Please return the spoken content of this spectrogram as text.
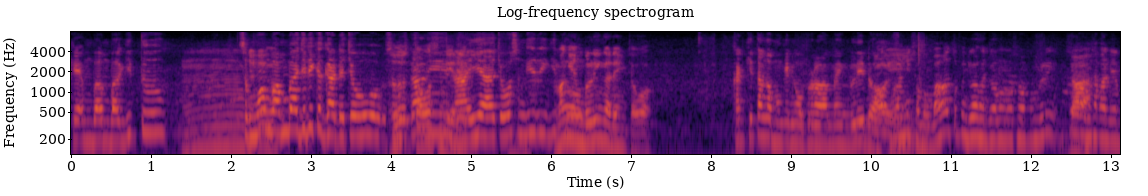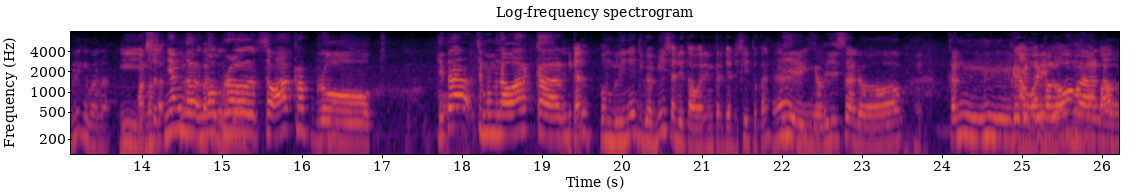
kayak mbak-mbak gitu. Hmm, Semua mbak-mbak jadi kagak ada cowok sama sekali. cowok sendiri? Nah iya cowok sendiri gitu. Emang yang beli nggak ada yang cowok? kan kita nggak mungkin ngobrol sama yang beli dong. Oh, Wah, iya. ini sombong banget tuh penjual ngejual mau sama pembeli. Dah. Kalau misalkan dia beli gimana? Ih, Maksudnya masa- nggak ngobrol so akrab bro. Kita cuma menawarkan. Ini kan pembelinya juga bisa ditawarin kerja di situ kan? iya nggak bisa dong. Kan nggak terima lowongan dong.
